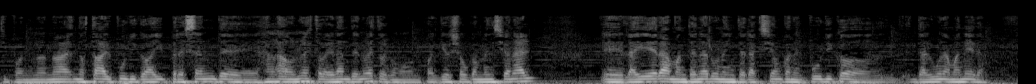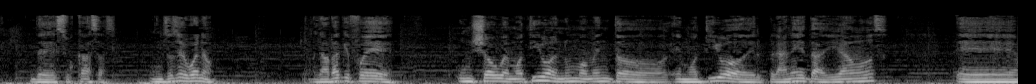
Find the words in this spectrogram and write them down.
tipo no, no, no estaba el público ahí presente al lado nuestro delante nuestro como en cualquier show convencional eh, la idea era mantener una interacción con el público de, alguna manera de sus casas. Entonces bueno la verdad que fue un show emotivo en un momento emotivo del planeta digamos eh,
